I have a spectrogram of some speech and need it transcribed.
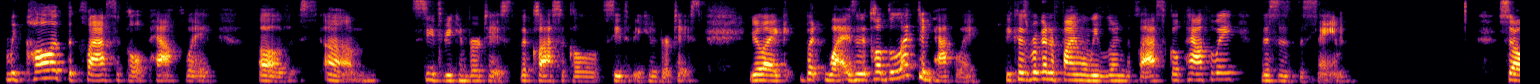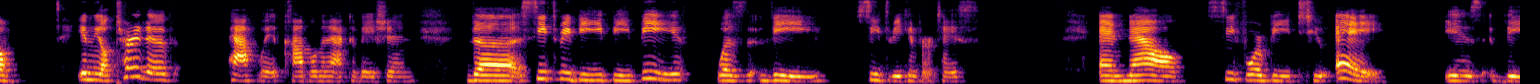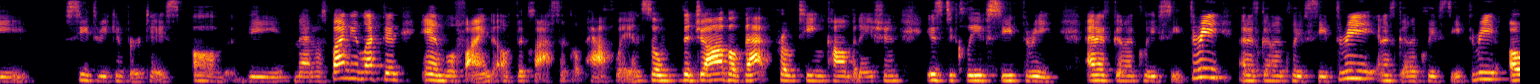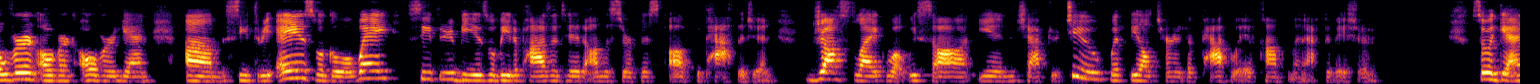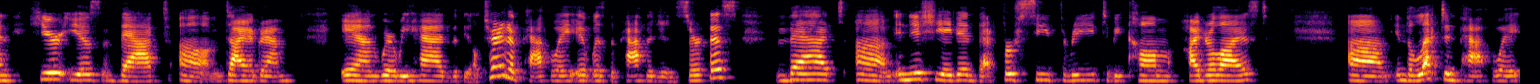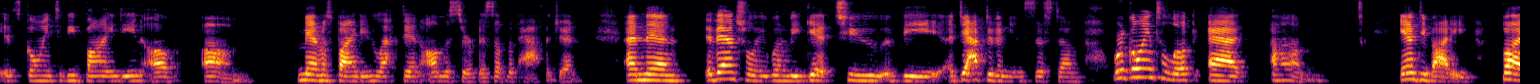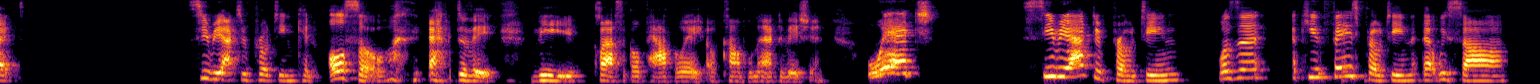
we call it the classical pathway of um, C3 convertase, the classical C3 convertase. You're like, but why isn't it called the lectin pathway? Because we're going to find when we learn the classical pathway, this is the same. So in the alternative pathway of complement activation, the C3BBB was the C3 convertase. And now C4B2A is the C3 convertase of the mannose binding lectin, and we'll find of the classical pathway. And so the job of that protein combination is to cleave C3, and it's going to cleave C3, and it's going to cleave C3, and it's going to cleave C3 over and over and over again. Um, C3As will go away, C3Bs will be deposited on the surface of the pathogen, just like what we saw in chapter two with the alternative pathway of complement activation. So again, here is that um, diagram. And where we had with the alternative pathway, it was the pathogen surface that um, initiated that first C3 to become hydrolyzed. Um, in the lectin pathway, it's going to be binding of um, mannose binding lectin on the surface of the pathogen. And then eventually, when we get to the adaptive immune system, we're going to look at um, antibody, but C-reactive protein can also activate the classical pathway of complement activation, which C-reactive protein was an acute phase protein that we saw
